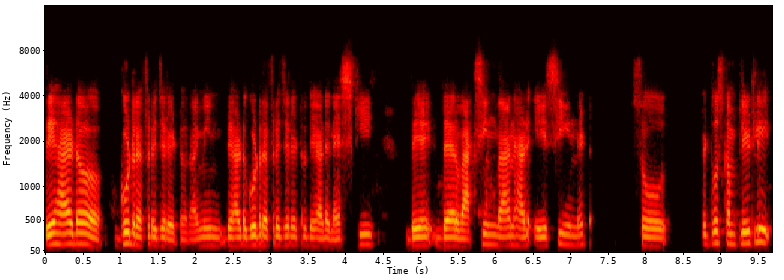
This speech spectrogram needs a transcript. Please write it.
they had a good refrigerator. I mean they had a good refrigerator. They had an s key they their vaccine van had ac in it. So it was completely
